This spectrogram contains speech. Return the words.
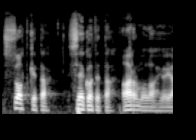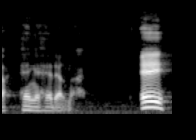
sotketa, sekoiteta armolahjoja hengen hedelmää. Ei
